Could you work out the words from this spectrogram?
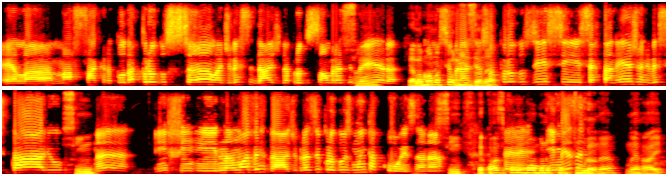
ela massacra toda a produção, a diversidade da produção brasileira. Sim. Ela monopoliza, se o Brasil né? só produzisse sertanejo universitário, Sim. né? Enfim, não, não, é verdade. O Brasil produz muita coisa, né? Sim, é quase como é, uma monocultura, mesmo... né? Né, Rai?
